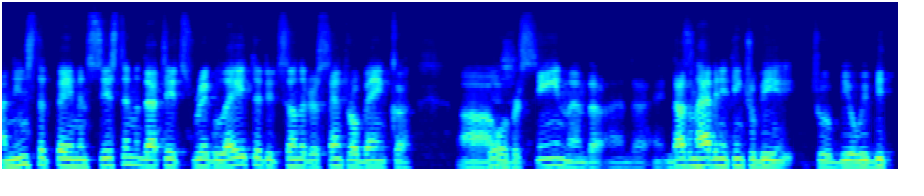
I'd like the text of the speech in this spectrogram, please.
an instant payment system that it's regulated. It's under the central bank uh, uh, yes. overseen, and uh, and uh, it doesn't have anything to be to be with, Bit,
